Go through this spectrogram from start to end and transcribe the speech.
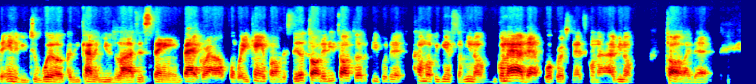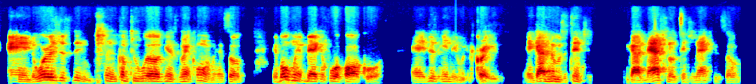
the interview too well because he kind of utilized his same background from where he came from to still talk that he talked to other people that come up against him. You know, gonna have that for a person that's gonna have, you know, talk like that. And the words just didn't, didn't come too well against Grant Cohn, man. So they both went back and forth hardcore. And it just ended with crazy. It got news attention. It got national attention actually. So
